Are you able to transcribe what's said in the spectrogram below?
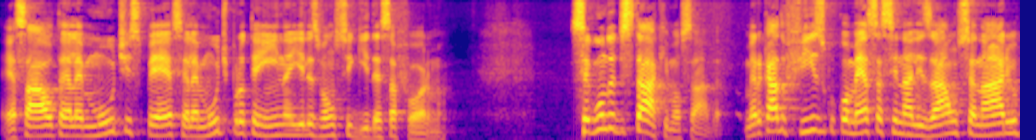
essa alta ela é multiespécie, ela é multiproteína e eles vão seguir dessa forma. Segundo destaque, moçada, o mercado físico começa a sinalizar um cenário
